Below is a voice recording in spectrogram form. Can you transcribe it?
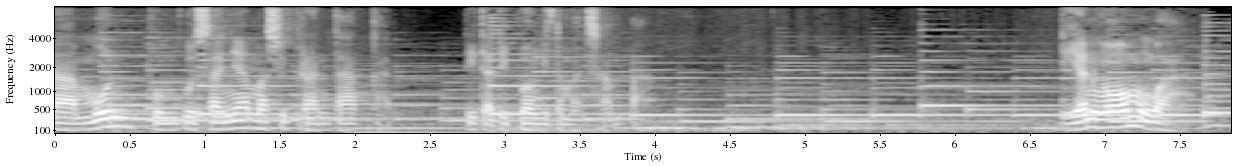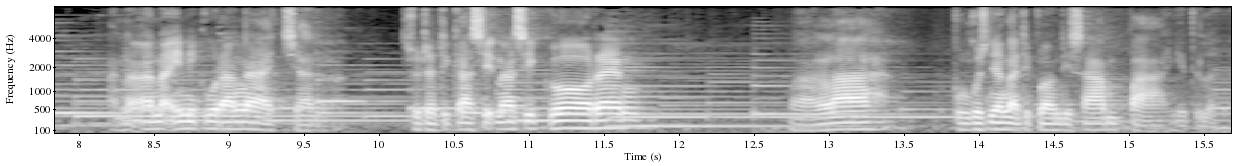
namun bungkusannya masih berantakan, tidak dibuang di tempat sampah. Dian ngomong, wah, anak-anak ini kurang ajar. Sudah dikasih nasi goreng, malah bungkusnya nggak dibuang di sampah gitu loh.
